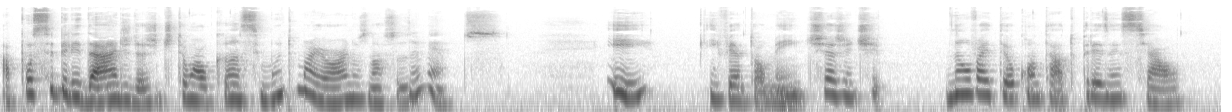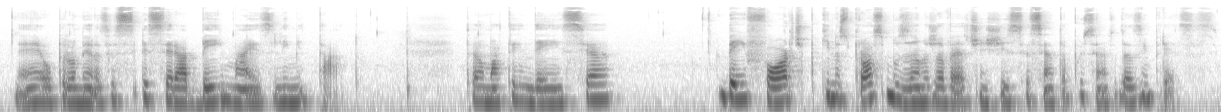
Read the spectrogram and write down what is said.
a possibilidade de a gente ter um alcance muito maior nos nossos eventos. E, eventualmente, a gente não vai ter o contato presencial, né? ou pelo menos ele será bem mais limitado. Então, é uma tendência bem forte, porque nos próximos anos já vai atingir 60% das empresas.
